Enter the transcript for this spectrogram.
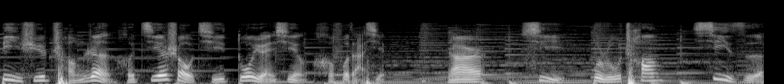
必须承认和接受其多元性和复杂性。然而，戏不如娼，戏子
